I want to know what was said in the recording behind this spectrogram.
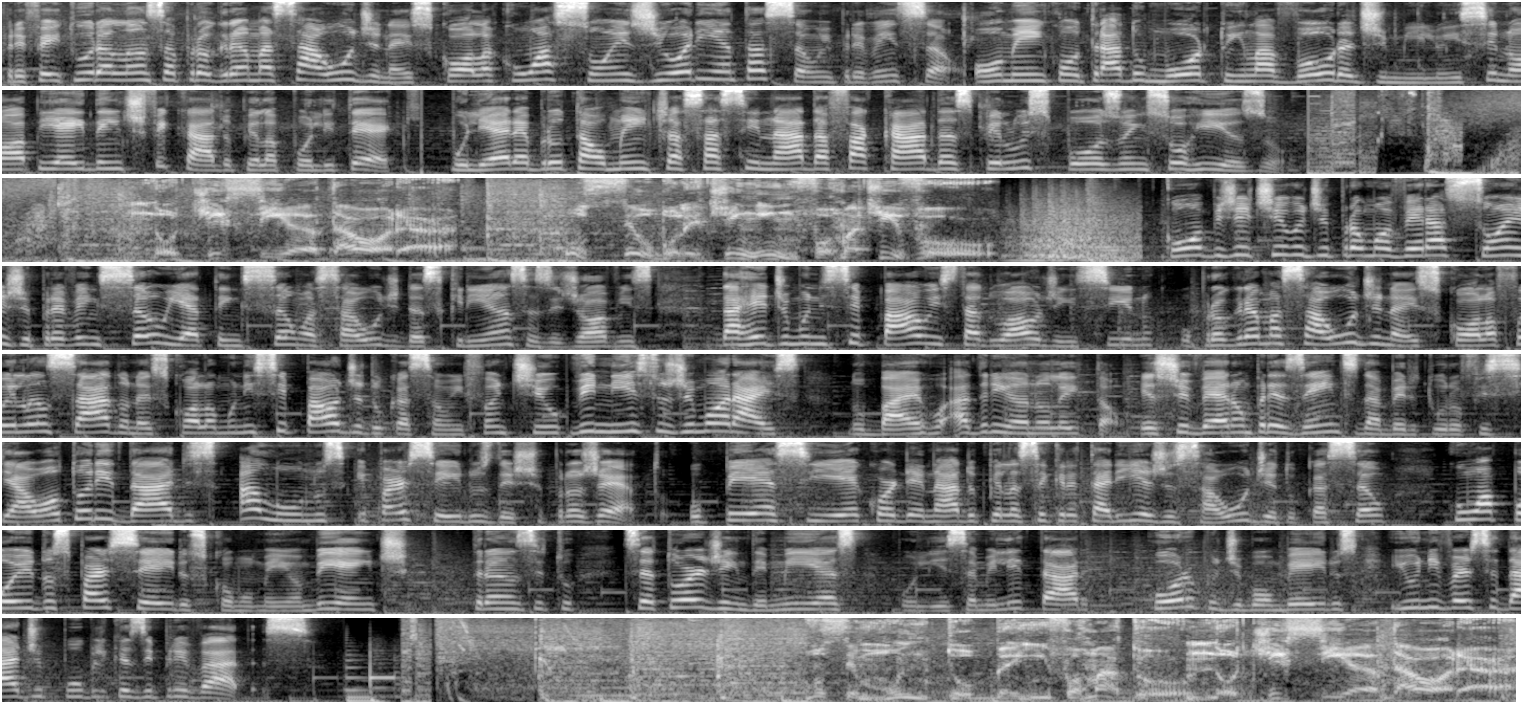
Prefeitura lança programa Saúde na escola com ações de orientação e prevenção. Homem encontrado morto em lavoura de milho em Sinop é identificado pela Politec. Mulher é brutalmente assassinada a facadas pelo esposo em Sorriso. Notícia da hora. O seu boletim informativo. Com o objetivo de promover ações de prevenção e atenção à saúde das crianças e jovens da rede municipal e estadual de ensino, o programa Saúde na Escola foi lançado na Escola Municipal de Educação Infantil Vinícius de Moraes, no bairro Adriano Leitão. Estiveram presentes na abertura oficial autoridades, alunos e parceiros deste projeto. O PSE é coordenado pela Secretaria de Saúde e Educação, com o apoio dos parceiros como Meio Ambiente, Trânsito, Setor de Endemias, Polícia Militar, Corpo de Bombeiros e Universidade Públicas e Privadas. Você muito bem informado. Notícia da hora.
